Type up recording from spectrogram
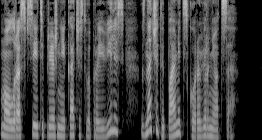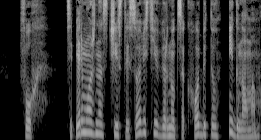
Мол, раз все эти прежние качества проявились, значит и память скоро вернется. Фух, теперь можно с чистой совестью вернуться к хоббиту и гномам.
